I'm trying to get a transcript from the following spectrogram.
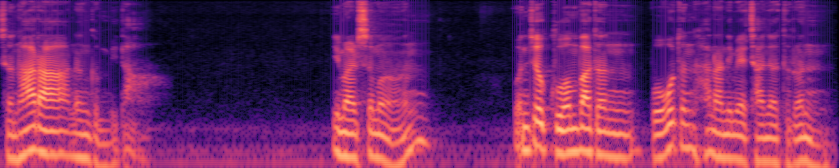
전하라는 겁니다. 이 말씀은 먼저 구원받은 모든 하나님의 자녀들은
